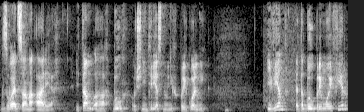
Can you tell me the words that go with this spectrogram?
Называется она Ария. И там а, был очень интересный у них прикольный ивент. Это был прямой эфир.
